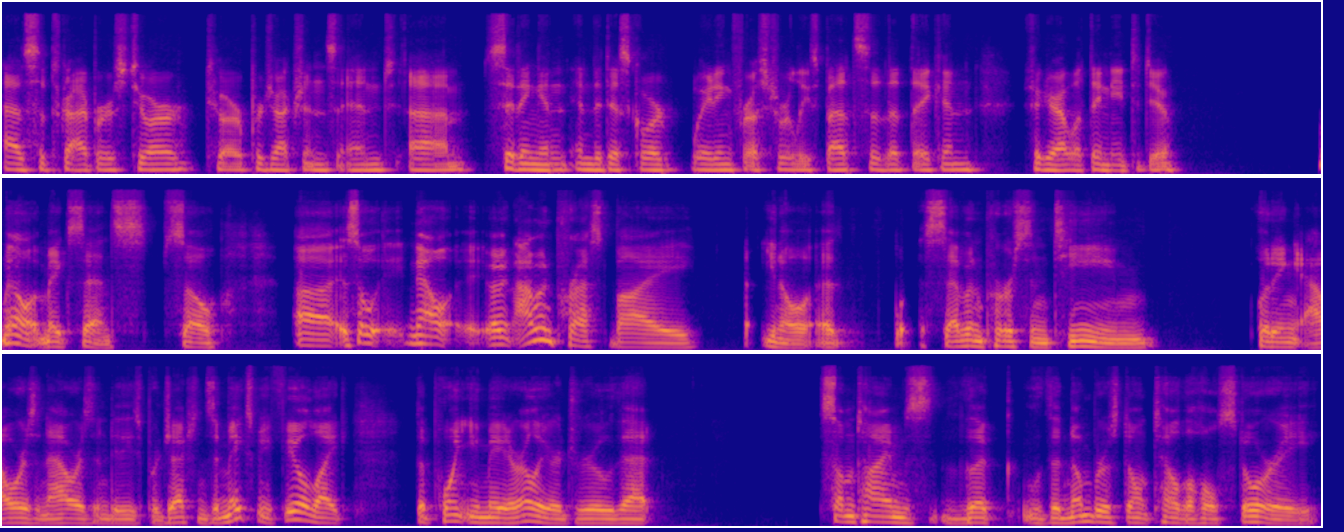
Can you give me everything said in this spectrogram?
as subscribers to our to our projections and um, sitting in in the Discord waiting for us to release bets so that they can figure out what they need to do. Well, it makes sense. So, uh, so now I am impressed by you know a, a seven person team putting hours and hours into these projections. It makes me feel like the point you made earlier, Drew, that sometimes the the numbers don't tell the whole story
